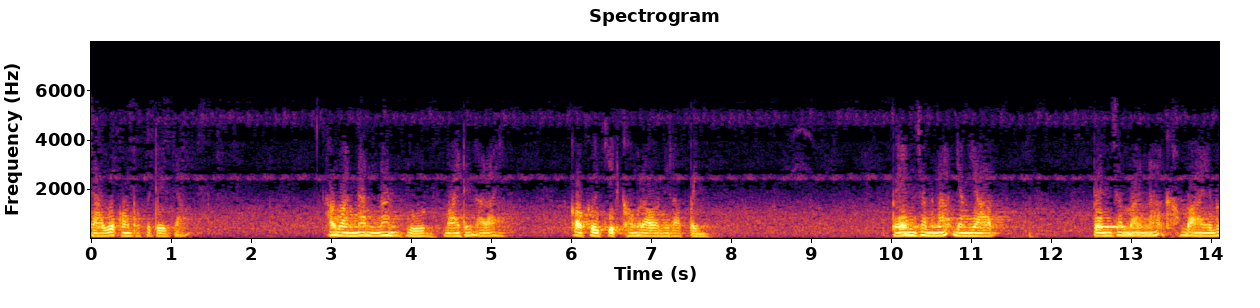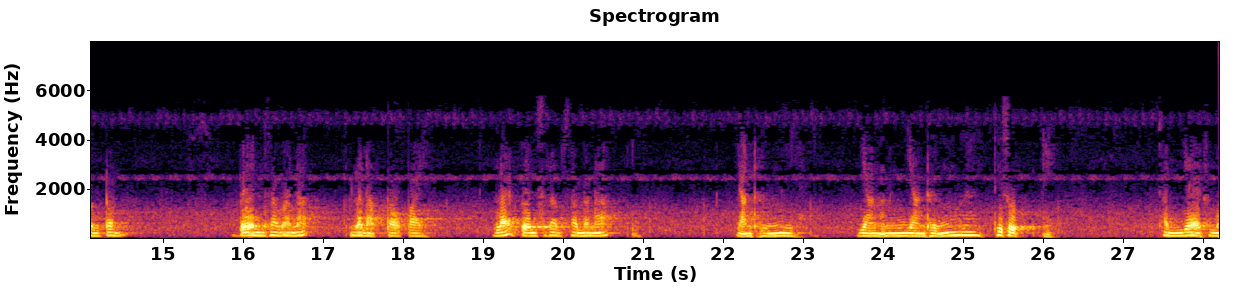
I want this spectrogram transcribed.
สาวกของพระพุทธเจ้าคำว่านั่นนั่นอยู่หมายถึงอะไร ก็คือจิตของเรานี่เราเป็น เป็นสมณะอย่างหยาบ เป็นสมณะขบายเบื้องต้น เป็นสมณะระดับต่อไป และเป็นสมณะ อย่างถึงอย่างอย่างถึงที่สุดนี่ท่านแยกสม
